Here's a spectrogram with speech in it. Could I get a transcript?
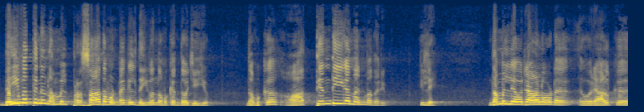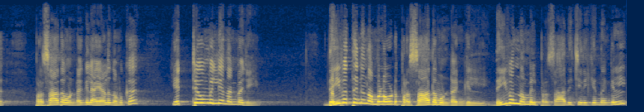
ദൈവത്തിന് നമ്മിൽ പ്രസാദമുണ്ടെങ്കിൽ ദൈവം നമുക്ക് എന്തോ ചെയ്യും? നമുക്ക് ആത്യന്തിക നന്മ തരും. ഇല്ലേ? നമ്മിൽ ഒരാളോട് ഒരാൾക്ക് പ്രസാദമുണ്ടെങ്കിൽ അയാൾ നമുക്ക് ഏറ്റവും വലിയ നന്മ ചെയ്യും. ദൈവത്തിന് നമ്മളോട് പ്രസാദമുണ്ടെങ്കിൽ ദൈവം നമ്മിൽ പ്രസാദിച്ചിരിക്കുന്നെങ്കിൽ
